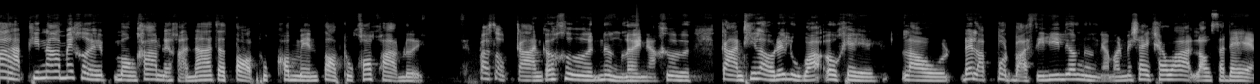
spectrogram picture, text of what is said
มาก ๆ ที่น่าไม่เคยมองข้ามเลยค่ะ น่าจะตอบทุกคอมเมนต์ ตอบทุกข้อความเลย ประสบการณ์ก็คือหนึ่งเลยเนี่ยคือ การที่เราได้รู้ว่าโอเค เราได้รับบทบาทซีรีส์เรื่องหนึ่งเนี่ยมันไม่ใช่แค่ว่าเราแสดง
